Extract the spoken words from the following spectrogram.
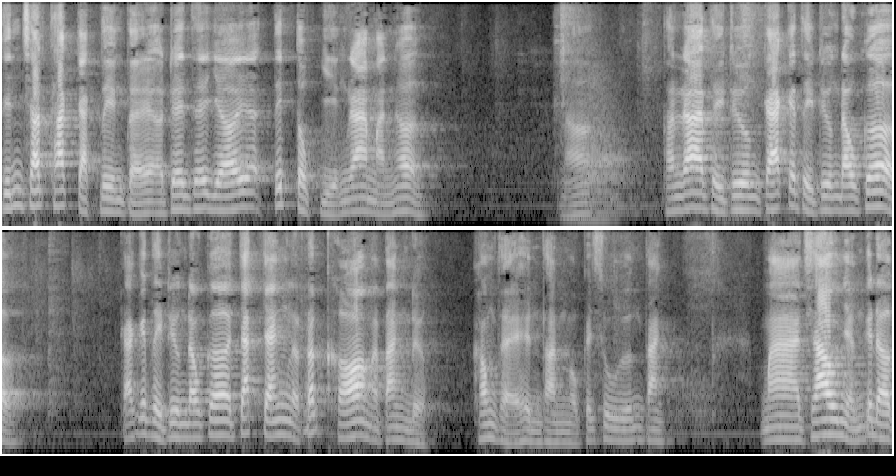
chính sách thắt chặt tiền tệ ở trên thế giới tiếp tục diễn ra mạnh hơn đó. thành ra thị trường, các cái thị trường đầu cơ, các cái thị trường đầu cơ chắc chắn là rất khó mà tăng được, không thể hình thành một cái xu hướng tăng. Mà sau những cái đợt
